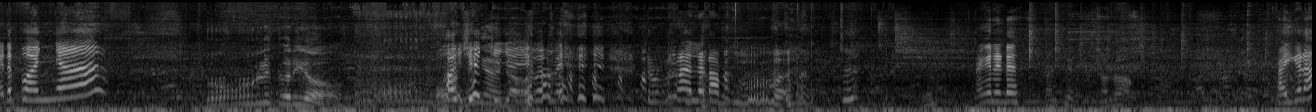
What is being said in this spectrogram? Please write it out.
എടാ പൊഞ്ഞ കേറിയോ. എങ്ങനെയുണ്ട് കഴിക്കടാ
